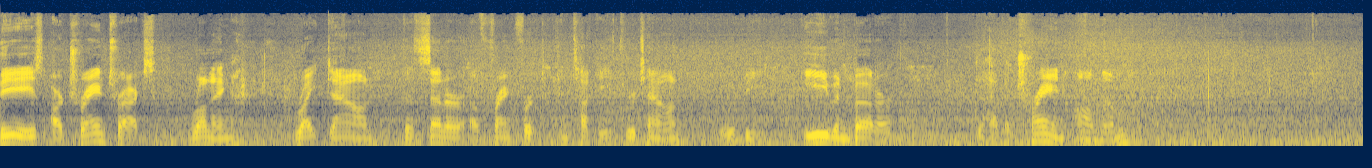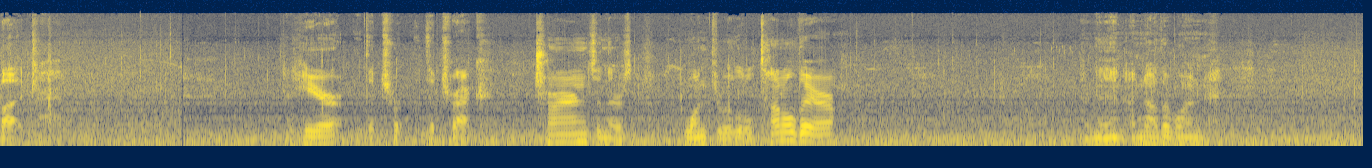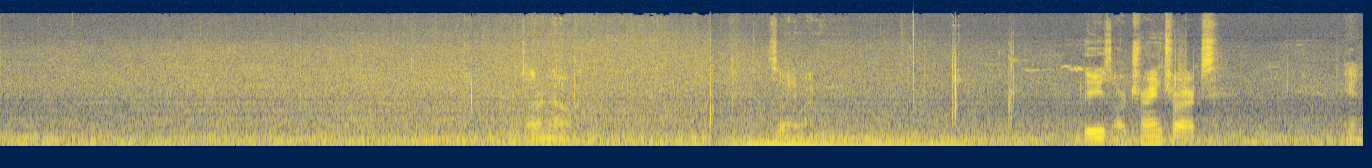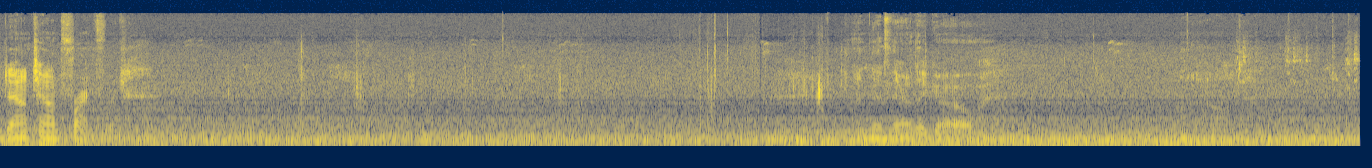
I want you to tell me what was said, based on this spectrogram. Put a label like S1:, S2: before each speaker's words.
S1: These are train tracks running right down the center of Frankfort, Kentucky through town. It would be even better to have a train on them. But and here the tr the track turns and there's one through a little tunnel there. And then another one I don't know. So anyway, these are train tracks in downtown Frankfort. And then there they go.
